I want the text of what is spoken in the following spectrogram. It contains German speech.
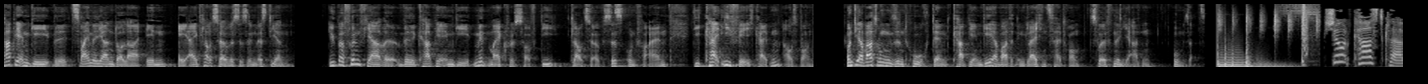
KPMG will 2 Milliarden Dollar in AI Cloud Services investieren. Über fünf Jahre will KPMG mit Microsoft die Cloud Services und vor allem die KI-Fähigkeiten ausbauen. Und die Erwartungen sind hoch, denn KPMG erwartet im gleichen Zeitraum 12 Milliarden Umsatz. Shortcast Club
